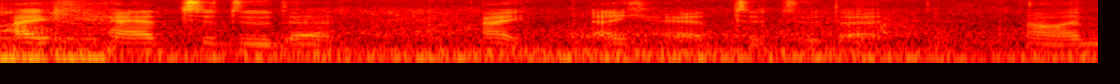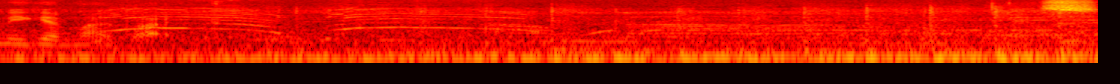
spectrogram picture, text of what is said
I had to do that. I I had to do that. Now let me get my bike. Yes.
